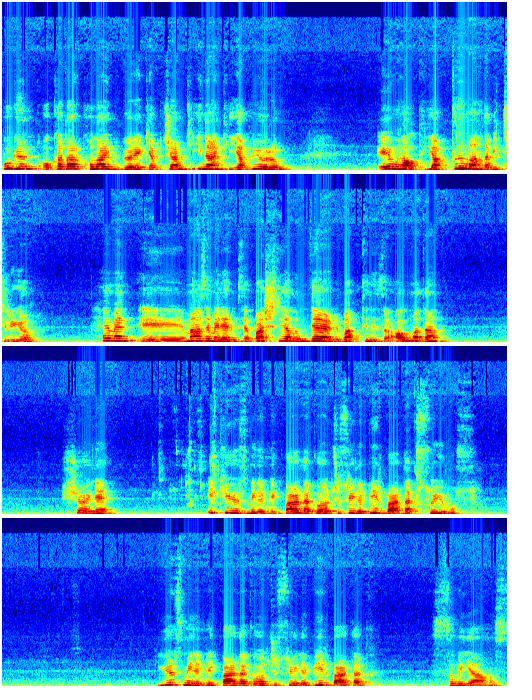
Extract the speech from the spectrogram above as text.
Bugün o kadar kolay bir börek yapacağım ki inan ki yapıyorum. Ev halkı yaptığım anda bitiriyor. Hemen eee, malzemelerimize başlayalım. Değerli vaktinizi almadan şöyle 200 milimlik bardak ölçüsüyle bir bardak suyumuz. 100 milimlik bardak ölçüsüyle bir bardak sıvı yağımız.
